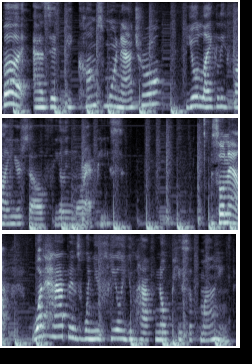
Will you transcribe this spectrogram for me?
but as it becomes more natural, you'll likely find yourself feeling more at peace. So now, what happens when you feel you have no peace of mind?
